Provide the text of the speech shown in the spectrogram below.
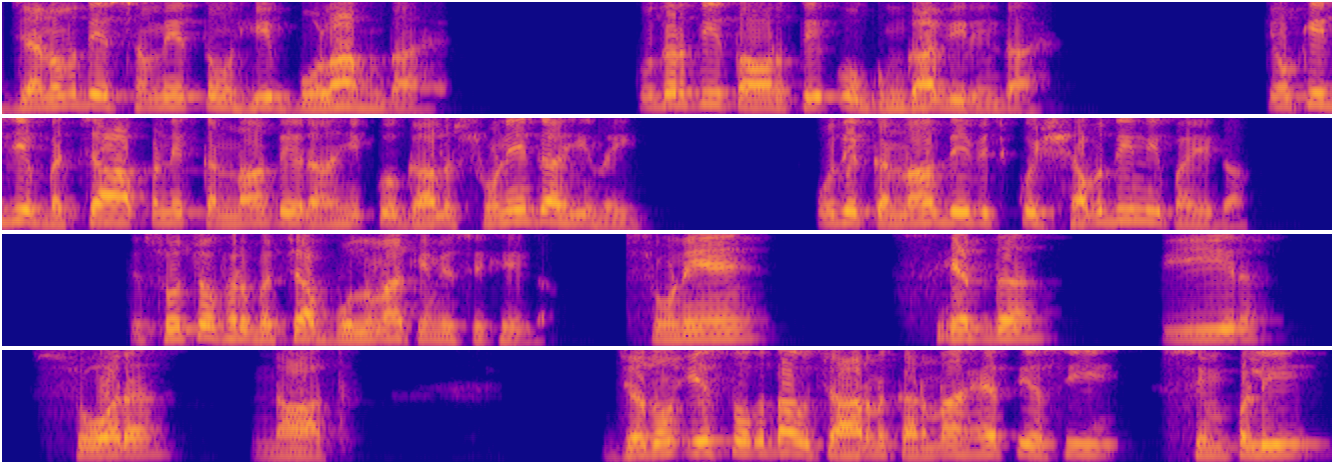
ਜਨਮ ਦੇ ਸਮੇਂ ਤੋਂ ਹੀ ਬੋਲਾ ਹੁੰਦਾ ਹੈ, ਕੁਦਰਤੀ ਤੌਰ ਤੇ ਉਹ ਗੁੰਗਾ ਵੀ ਰਹਿੰਦਾ ਹੈ। ਕਿਉਂਕਿ ਜੇ ਬੱਚਾ ਆਪਣੇ ਕੰਨਾਂ ਦੇ ਰਾਹੀਂ ਕੋਈ ਗੱਲ ਸੁਣੇਗਾ ਹੀ ਨਹੀਂ, ਉਹਦੇ ਕੰਨਾਂ ਦੇ ਵਿੱਚ ਕੋਈ ਸ਼ਬਦ ਹੀ ਨਹੀਂ ਪਾਏਗਾ। ਤੇ ਸੋਚੋ ਫਿਰ ਬੱਚਾ ਬੋਲਣਾ ਕਿਵੇਂ ਸਿੱਖੇਗਾ? ਸੁਣਿਏ ਸਿੱਧ, ਪੀਰ, ਸੁਰ, ਨਾਥ। ਜਦੋਂ ਇਸ ਤੁਕ ਦਾ ਉਚਾਰਨ ਕਰਨਾ ਹੈ ਤੇ ਅਸੀਂ ਸਿੰਪਲੀ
